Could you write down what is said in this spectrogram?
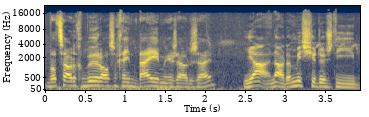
wat zou er gebeuren als er geen bijen meer zouden zijn? Ja, nou dan mis je dus die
